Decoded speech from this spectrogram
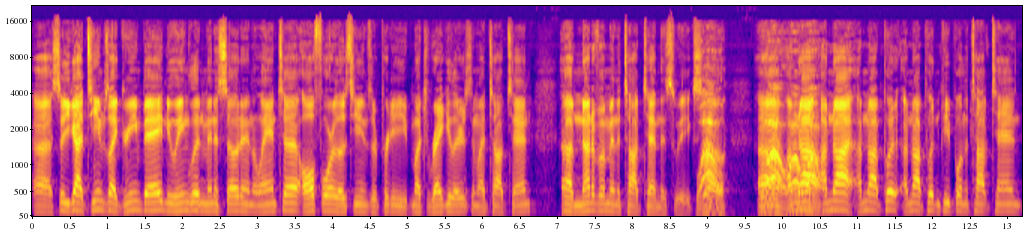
Uh, so you got teams like Green Bay, New England, Minnesota, and Atlanta. All four of those teams are pretty much regulars in my top ten. Um, none of them in the top ten this week. Wow. So, uh, Wow, I'm wow, not. wow. I'm not. I'm not put. I'm not putting people in the top ten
